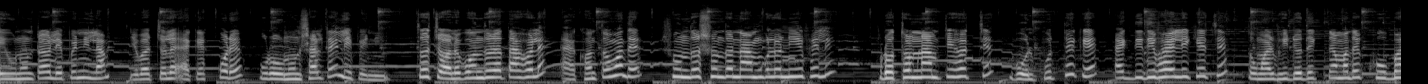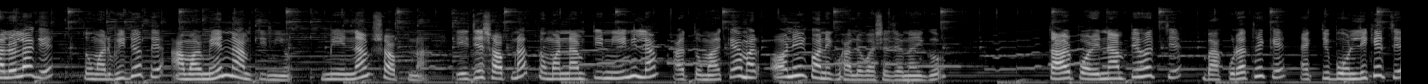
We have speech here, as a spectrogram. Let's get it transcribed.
এই উনুনটাও লেপে নিলাম। এবার চলো এক এক করে পুরো উনুন শালটাই লেপে নিই। তো চলো বন্ধুরা, তাহলে এখন তোমাদের সুন্দর সুন্দর নামগুলো নিয়ে ফেলি। প্রথম নামটি হচ্ছে বোলপুর থেকে এক দিদিভাই লিখেছে, তোমার ভিডিও দেখতে আমাদের খুব ভালো লাগে। তোমার ভিডিওতে আমার মেয়ের নামটি নিও। মেয়ের নাম স্বপ্না। এই যে স্বপ্না, তোমার নামটি নিয়ে নিলাম আর তোমাকে আমার অনেক অনেক ভালোবাসা জানাই গো। তারপরের নামটি হচ্ছে বাঁকুড়া থেকে একটি বোন লিখেছে,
